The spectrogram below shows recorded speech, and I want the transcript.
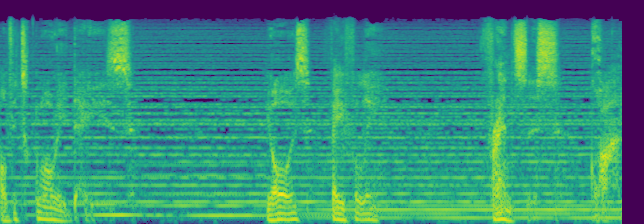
of its glory days. Yours faithfully, Francis Kwan.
